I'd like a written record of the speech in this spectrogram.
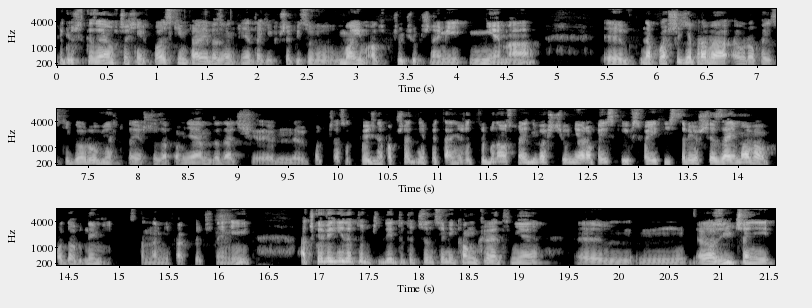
Jak już wskazałem wcześniej, w polskim prawie bez wątpienia takich przepisów w moim odczuciu przynajmniej nie ma. Y, na płaszczyźnie prawa europejskiego również, tutaj jeszcze zapomniałem dodać y, podczas odpowiedzi na poprzednie pytanie, że Trybunał Sprawiedliwości Unii Europejskiej w swojej historii już się zajmował podobnymi stanami faktycznymi, aczkolwiek nie dotyczącymi konkretnie rozliczeń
